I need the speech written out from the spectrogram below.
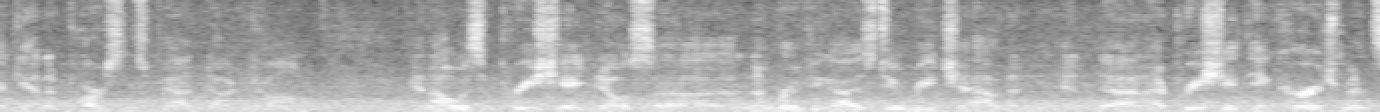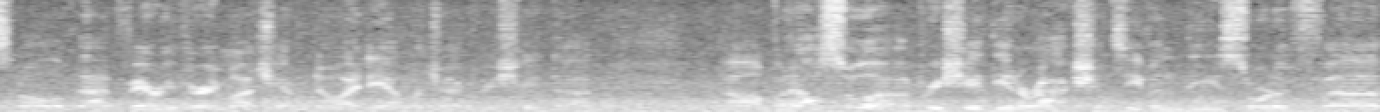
again at parsonspad.com. And I always appreciate, you know, uh, a number of you guys do reach out, and, and, uh, and, I appreciate the encouragements and all of that very, very much. You have no idea how much I appreciate that. Um, but I also uh, appreciate the interactions, even the sort of uh, uh,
